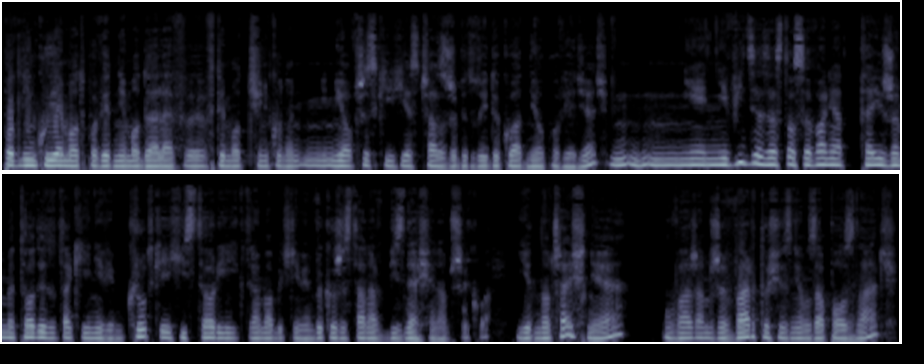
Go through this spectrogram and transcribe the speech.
podlinkujemy odpowiednie modele w, w tym odcinku. No, nie o wszystkich jest czas, żeby tutaj dokładnie opowiedzieć. Nie, nie widzę zastosowania tejże metody do takiej, nie wiem, krótkiej historii, która ma być, nie wiem, wykorzystana w biznesie na przykład. Jednocześnie uważam, że warto się z nią zapoznać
